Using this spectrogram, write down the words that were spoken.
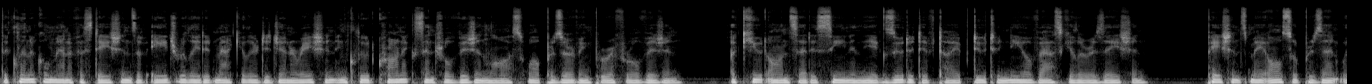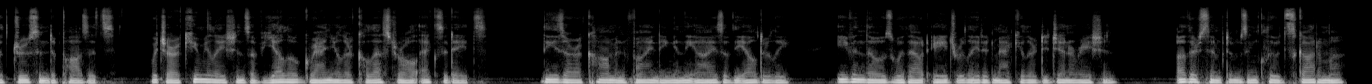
The clinical manifestations of age-related macular degeneration include chronic central vision loss while preserving peripheral vision. Acute onset is seen in the exudative type due to neovascularization, Patients may also present with drusen deposits, which are accumulations of yellow granular cholesterol exudates. These are a common finding in the eyes of the elderly, even those without age-related macular degeneration. Other symptoms include scotoma,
